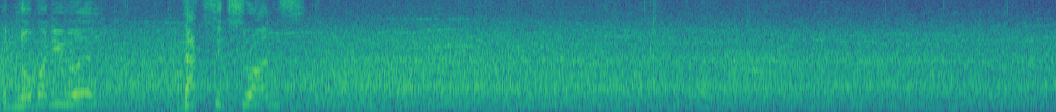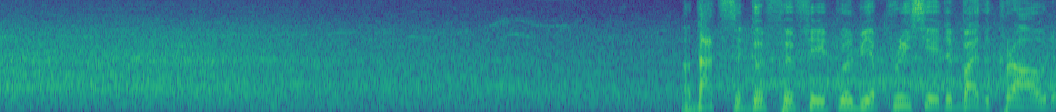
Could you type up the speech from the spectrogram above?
but nobody will. That's six runs. Now that's a good 50. It will be appreciated by the crowd.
